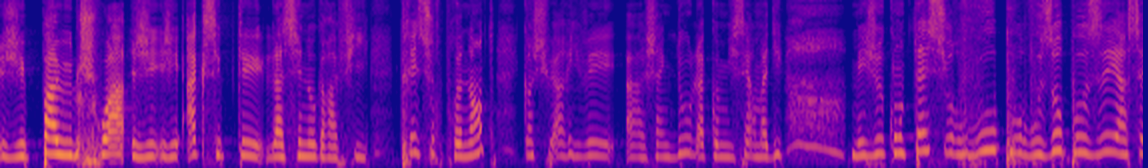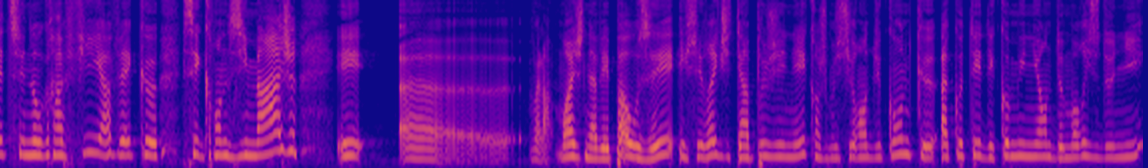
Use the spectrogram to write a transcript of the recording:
j'ai pas eu le choix, j'ai accepté la scénographie très surprenante. Quand je suis arrivée à Chengdu, la commissaire m'a dit Mais je comptais sur vous pour vous opposer à cette scénographie avec euh, ces grandes images. Et euh, voilà, moi je n'avais pas osé. Et c'est vrai que j'étais un peu gênée quand je me suis rendu compte qu'à côté des communiantes de Maurice Denis,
